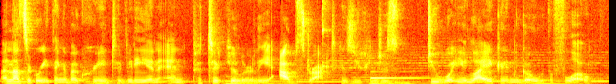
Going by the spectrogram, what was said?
And that's a great thing about creativity and, and particularly abstract because you can just do what you like and go with the flow.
